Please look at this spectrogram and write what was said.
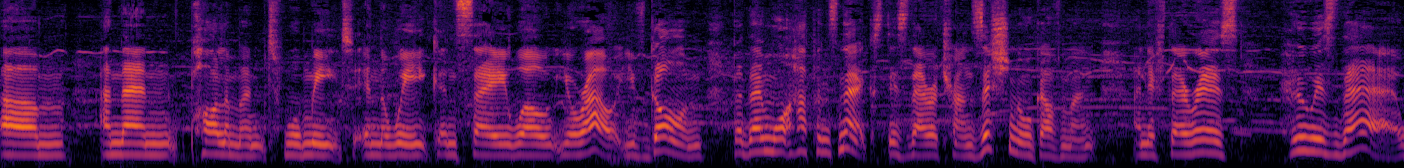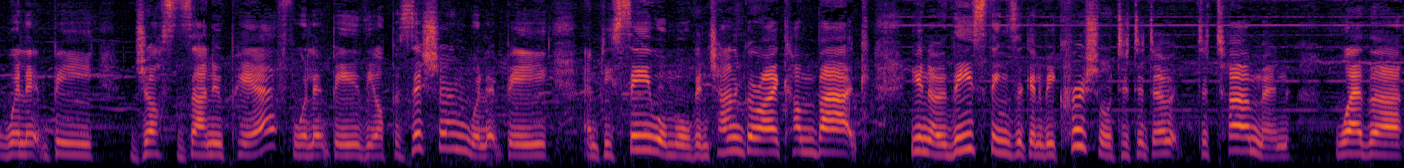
Um, and then Parliament will meet in the week and say, well, you're out, you've gone. But then what happens next? Is there a transitional government? And if there is, who is there? Will it be just ZANU PF? Will it be the opposition? Will it be MDC? Will Morgan Tsvangirai come back? You know, these things are going to be crucial to, de determine whether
